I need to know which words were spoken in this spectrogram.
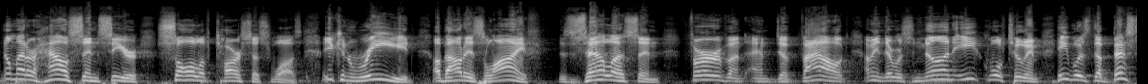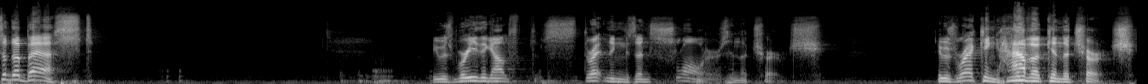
No matter how sincere Saul of Tarsus was, you can read about his life, zealous and fervent and devout. I mean, there was none equal to him. He was the best of the best. He was breathing out threatenings and slaughters in the church. He was wreaking havoc in the church.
